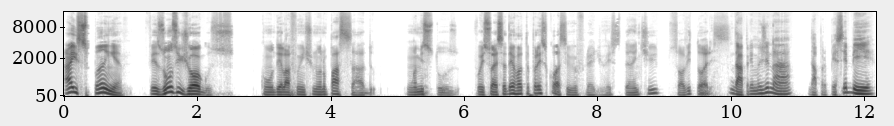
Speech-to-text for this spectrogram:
A Espanha fez 11 jogos com o De La Fuente no ano passado, um amistoso. Foi só essa derrota para a Escócia, viu, Fred? O restante, só vitórias. Dá para imaginar, dá para perceber,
